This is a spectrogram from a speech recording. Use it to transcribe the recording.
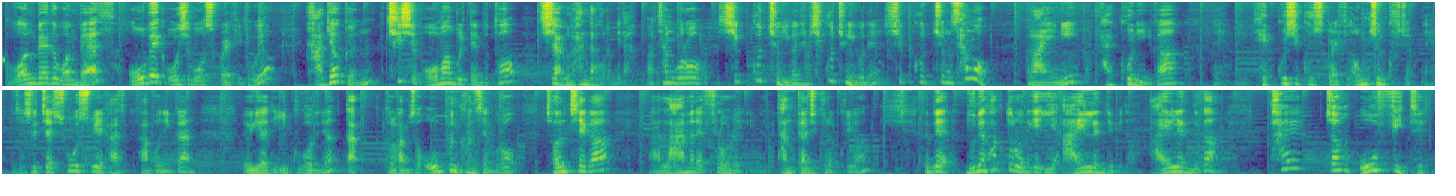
one bed one bath 555 square feet고요. 가격은 75만 불대부터 시작을 한다고 합니다. 어, 참고로 19층 이건 지금 19층이거든요. 19층 3호 라인이 발코니가 네, 199 square feet 엄청 크죠. 네, 그래서 실제 쇼스에 가, 가 보니까 여기가 입구거든요. 딱 들어가면서 open concept으로 전체가 아, laminate flooring입니다. 방까지 그렇고요. 근데 눈에 확 들어오는 게 이 island입니다. island가 8.5피트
